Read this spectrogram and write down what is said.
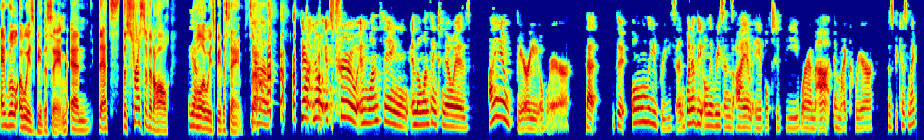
and will always be the same. And that's the stress of it all yeah. will always be the same. So. Yeah. yeah, no, it's true. And one thing, and the one thing to know is I am very aware that the only reason, one of the only reasons I am able to be where I'm at in my career is because my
